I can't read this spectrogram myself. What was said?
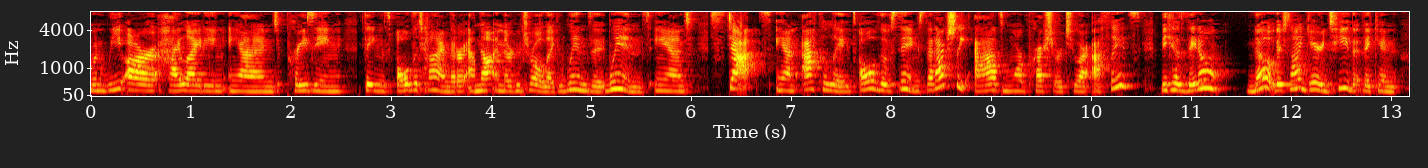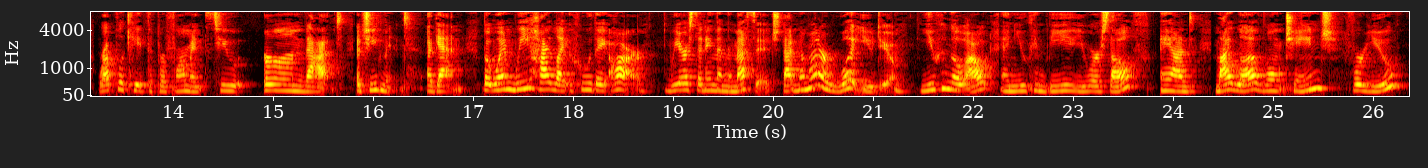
when we are highlighting and praising things all the time that are not in their control, like wins, wins and stats and accolades, all of those things, that actually adds more pressure to our athletes because they don't know. There's not a guarantee that they can replicate the performance to earn that achievement again. But when we highlight who they are, we are sending them the message that no matter what you do, you can go out and you can be yourself and my love won't change for you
